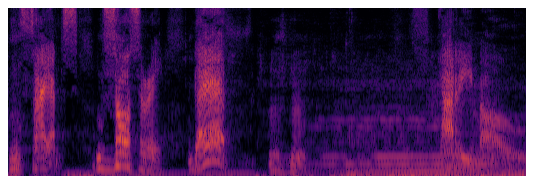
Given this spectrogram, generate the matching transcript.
Science, sorcery, death. Scurry mode.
